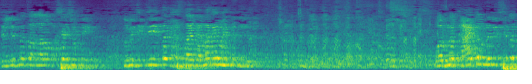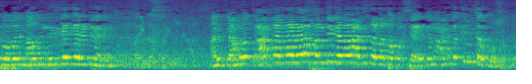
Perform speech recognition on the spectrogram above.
दिल्लीतनं चालणारा पक्ष शेवटी तुम्ही जिथे इथं घासताय त्यांना काय माहिती? नाही वरनं काय तर निरीक्षक प्रभारी नाव दिली त्याची काही गॅरंटी नाही. आणि त्यामुळं काम करणाऱ्याला संधी देणारा अजितदादाचा पक्ष आहे त्यामुळे आम्ही नक्की विचार करू शकतो.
